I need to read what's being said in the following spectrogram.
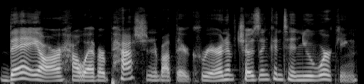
They are, however, passionate about their career and have chosen to continue working.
